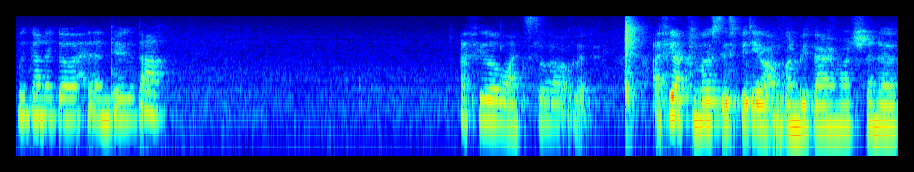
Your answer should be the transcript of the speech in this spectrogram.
we're going to go ahead and do that. I feel like still out of it. I feel like for most of this video I'm going to be very much in a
